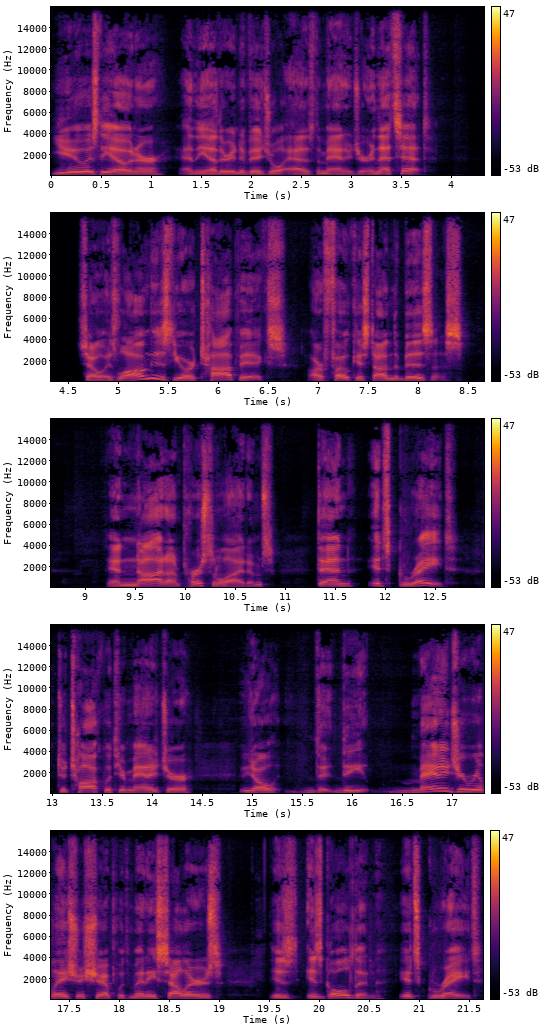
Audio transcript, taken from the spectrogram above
You as the owner and the other individual as the manager, and that's it. So, as long as your topics are focused on the business and not on personal items, then it's great to talk with your manager. You know, the, the manager relationship with many sellers is is golden. It's great.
